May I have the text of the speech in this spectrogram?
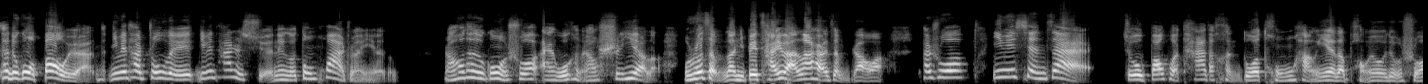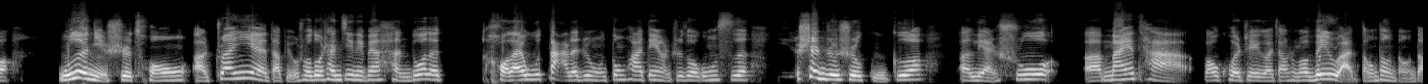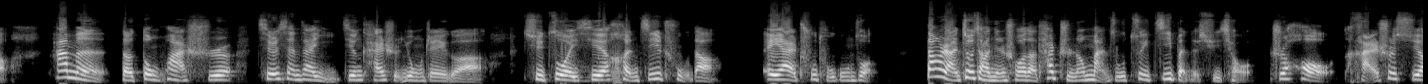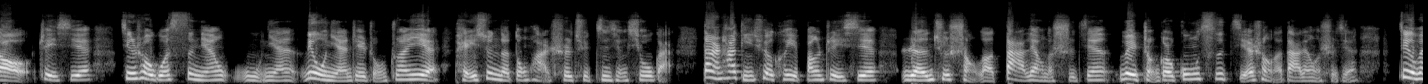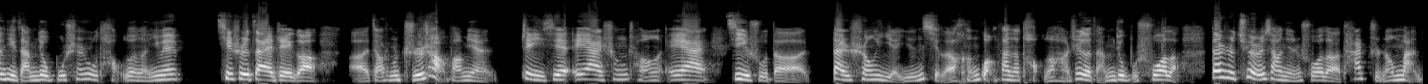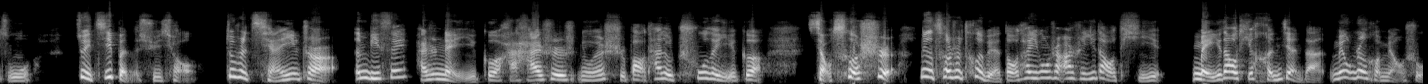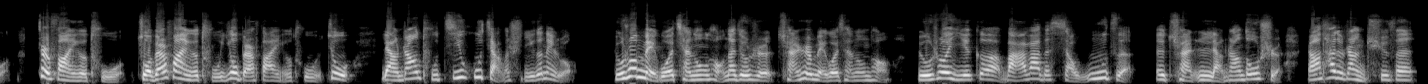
他就跟我抱怨，因为他周围，因为他是学那个动画专业的，然后他就跟我说：“哎，我可能要失业了。”我说：“怎么了？你被裁员了还是怎么着啊？”他说：“因为现在就包括他的很多同行业的朋友就说，无论你是从呃专业的，比如说洛杉矶那边很多的好莱坞大的这种动画电影制作公司，甚至是谷歌、呃脸书。”呃，Meta 包括这个叫什么微软等等等等，他们的动画师其实现在已经开始用这个去做一些很基础的 AI 出图工作。当然，就像您说的，它只能满足最基本的需求，之后还是需要这些经受过四年、五年、六年这种专业培训的动画师去进行修改。但是，它的确可以帮这些人去省了大量的时间，为整个公司节省了大量的时间。这个问题咱们就不深入讨论了，因为其实在这个呃叫什么职场方面，这一些 AI 生成 AI 技术的。诞生也引起了很广泛的讨论哈，这个咱们就不说了。但是确实像您说的，它只能满足最基本的需求。就是前一阵儿，NBC 还是哪一个，还还是纽约时报，它就出了一个小测试。那个测试特别逗，它一共是二十一道题，每一道题很简单，没有任何描述。这儿放一个图，左边放一个图，右边放一个图，就两张图几乎讲的是一个内容。比如说美国前总统，那就是全是美国前总统。比如说一个娃娃的小屋子，那，全两张都是。然后他就让你区分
